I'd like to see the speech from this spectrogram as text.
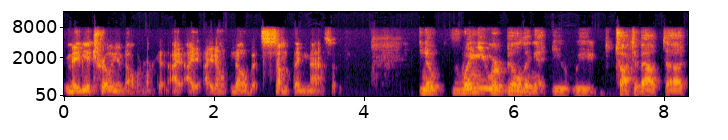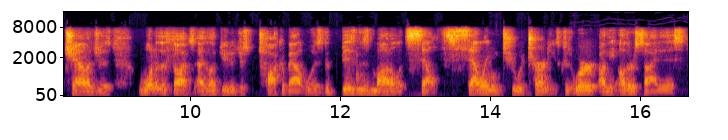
maybe a trillion dollar market. I, I, I don't know, but something massive you know, when you were building it, you we talked about uh, challenges. One of the thoughts I'd love you to just talk about was the business model itself, selling to attorneys, because we're on the other side of this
